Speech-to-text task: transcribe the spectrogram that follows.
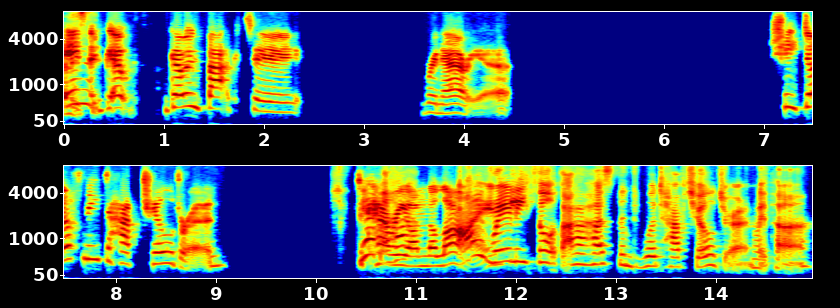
And it's- In go, going back to Renaria, she does need to have children to Yeah, carry on the line. I really thought that her husband would have children with her.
